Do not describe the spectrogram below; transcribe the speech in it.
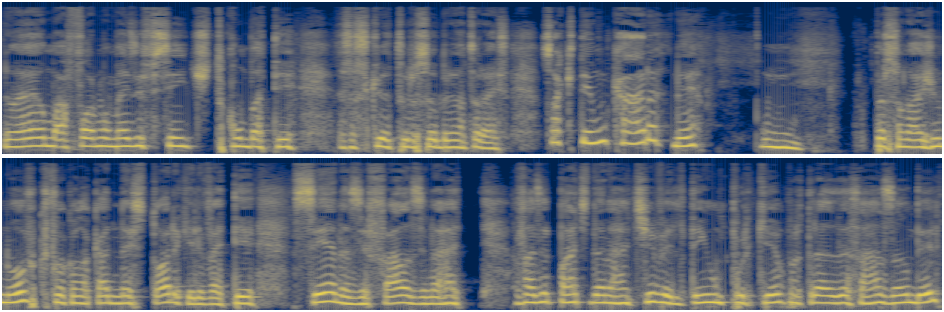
Não é uma forma mais eficiente de combater essas criaturas sobrenaturais. Só que tem um cara, né? Um personagem novo que foi colocado na história, que ele vai ter cenas e falas e fazer parte da narrativa, ele tem um porquê por trás dessa razão dele.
